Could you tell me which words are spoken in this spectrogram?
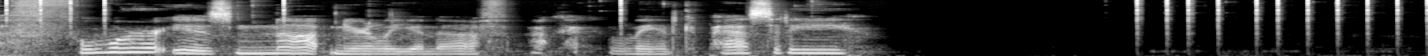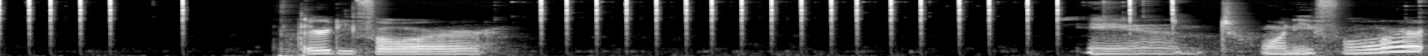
four is not nearly enough. Okay, land capacity. 34 and 24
